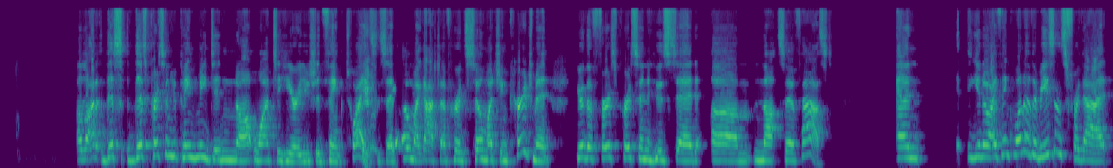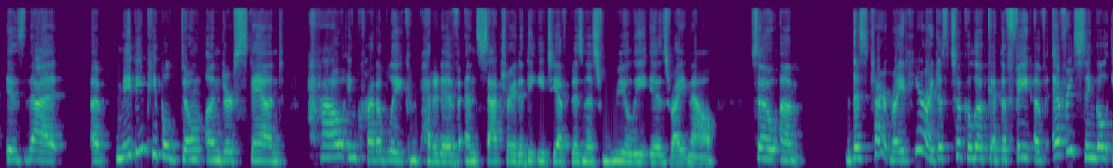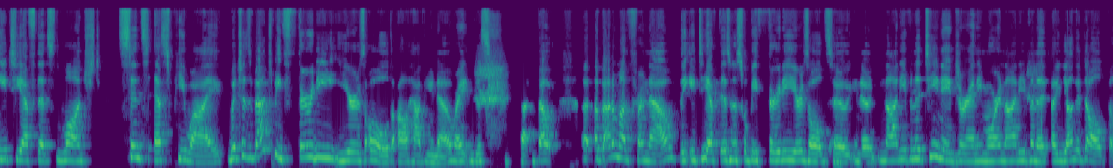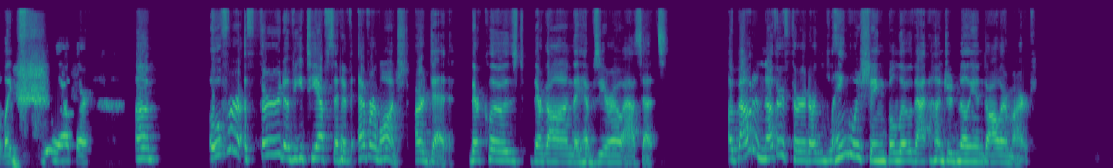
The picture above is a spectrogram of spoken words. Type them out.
A lot of this this person who pinged me did not want to hear you should think twice and said, Oh my gosh, I've heard so much encouragement. You're the first person who said, um, not so fast. And you know, I think one of the reasons for that is that uh, maybe people don't understand how incredibly competitive and saturated the ETF business really is right now. So um, this chart right here, I just took a look at the fate of every single ETF that's launched since SPY, which is about to be 30 years old, I'll have you know, right? And just about about a month from now, the ETF business will be 30 years old. So, you know, not even a teenager anymore, not even a, a young adult, but like really out there. Um, over a third of ETFs that have ever launched are dead. They're closed, they're gone, they have zero assets. About another third are languishing below that $100 million mark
